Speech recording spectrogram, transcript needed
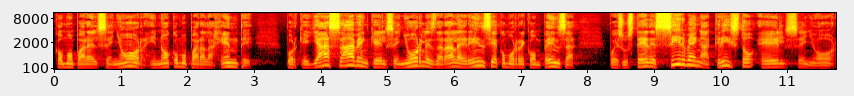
como para el Señor y no como para la gente, porque ya saben que el Señor les dará la herencia como recompensa, pues ustedes sirven a Cristo el Señor.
